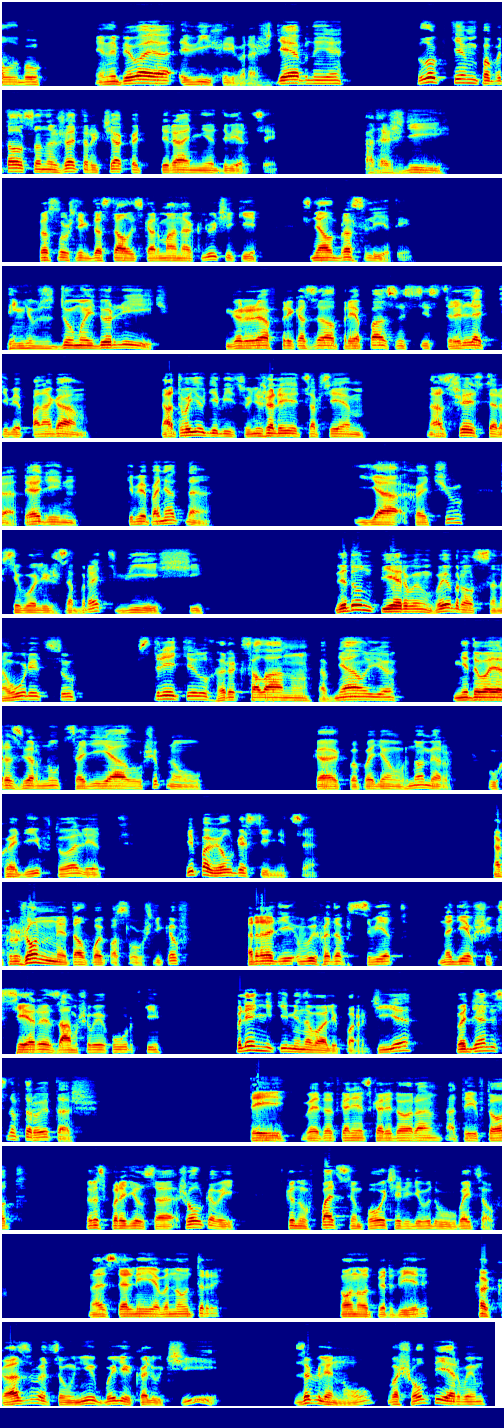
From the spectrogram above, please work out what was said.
и, напевая вихри враждебные, локтем попытался нажать рычаг отпирания дверцы. Подожди. Послушник достал из кармана ключики, снял браслеты. Ты не вздумай дурить. Граф приказал при опасности стрелять тебе по ногам. А твою девицу не жалеет совсем. Нас шестеро, ты один. Тебе понятно? Я хочу всего лишь забрать вещи. Ведун первым выбрался на улицу, Встретил Роксолану, обнял ее, не давая развернуться одеялу, шепнул. «Как попадем в номер, уходи в туалет» и повел в гостинице. Окруженные толпой послушников, ради выхода в свет, надевших серые замшевые куртки, пленники миновали портье, поднялись на второй этаж. «Ты в этот конец коридора, а ты в тот», — распорядился Шелковый, ткнув пальцем по очереди в двух бойцов. «Остальные внутрь». Он отпер дверь. Оказывается, у них были колючи. Заглянул, вошел первым.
